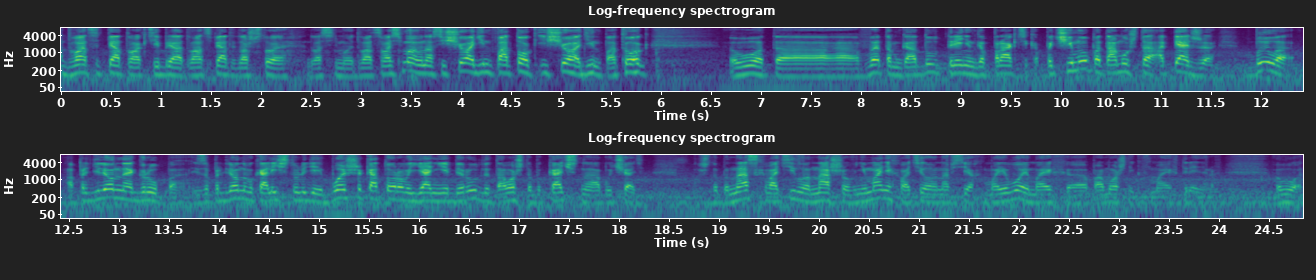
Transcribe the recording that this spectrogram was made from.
25 октября, 25, 26, 27, 28 у нас еще один поток, еще один поток. Вот, а, в этом году тренинга практика. Почему? Потому что, опять же, была определенная группа из определенного количества людей, больше которого я не беру для того, чтобы качественно обучать чтобы нас хватило, нашего внимания хватило на всех, моего и моих э, помощников, моих тренеров. Вот.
